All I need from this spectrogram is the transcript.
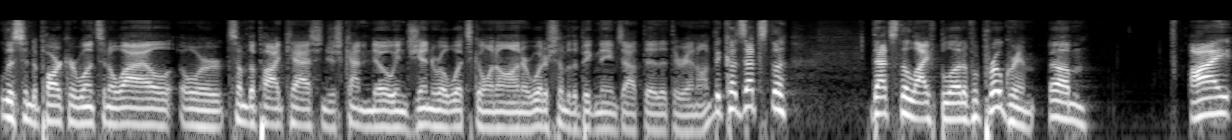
listen to Parker once in a while or some of the podcasts and just kind of know in general what's going on or what are some of the big names out there that they're in on because that's the that's the lifeblood of a program. Um, I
